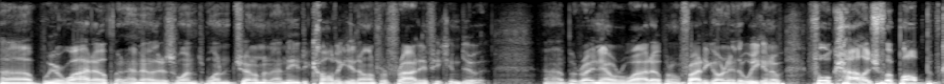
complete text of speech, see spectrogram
uh, we're wide open. I know there's one one gentleman I need to call to get on for Friday if he can do it. Uh, but right now we're wide open on Friday, going into the weekend of full college football,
